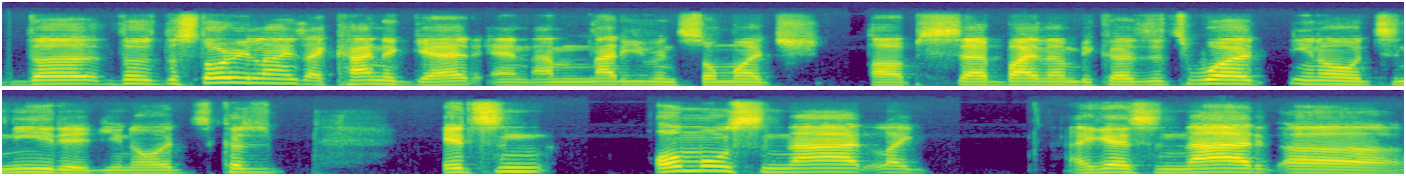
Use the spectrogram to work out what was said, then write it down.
the the the storylines I kind of get, and I'm not even so much upset by them because it's what you know it's needed. You know, it's because it's n- almost not like I guess not uh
